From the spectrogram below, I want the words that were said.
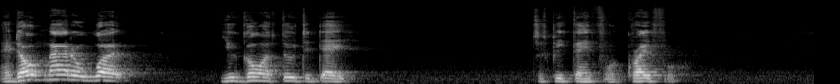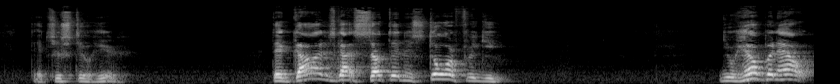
And don't matter what you're going through today, just be thankful, and grateful that you're still here. That God has got something in store for you. You're helping out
